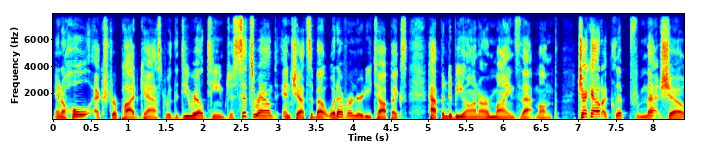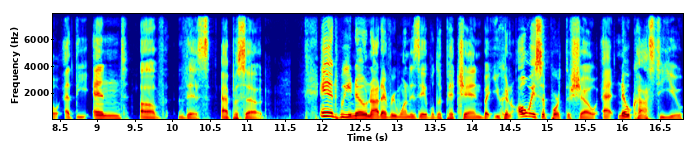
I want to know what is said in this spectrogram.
and a whole extra podcast where the Derailed team just sits around and chats about whatever nerdy topics happen to be on our minds that month. Check out a clip from that show at the end of this episode. And we know not everyone is able to pitch in, but you can always support the show at no cost to you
